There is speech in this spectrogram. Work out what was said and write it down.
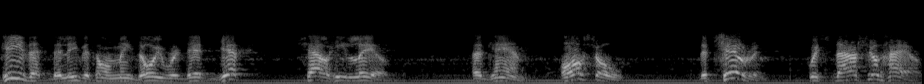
He that believeth on me, though he were dead, yet shall he live again. Also, the children which thou shalt have,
